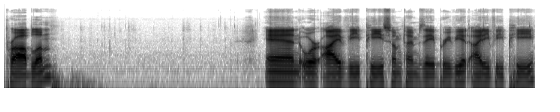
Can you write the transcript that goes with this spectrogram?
problem and or IVP, sometimes they abbreviate IDVP.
